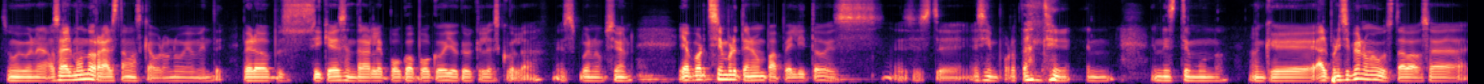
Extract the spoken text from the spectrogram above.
es, muy buena. O sea, el mundo real está más cabrón, obviamente. Pero pues si quieres entrarle poco a poco, yo creo que la escuela es buena opción. Y aparte siempre tener un papelito es, es, este, es importante en, en este mundo. Aunque al principio no me gustaba, o sea,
